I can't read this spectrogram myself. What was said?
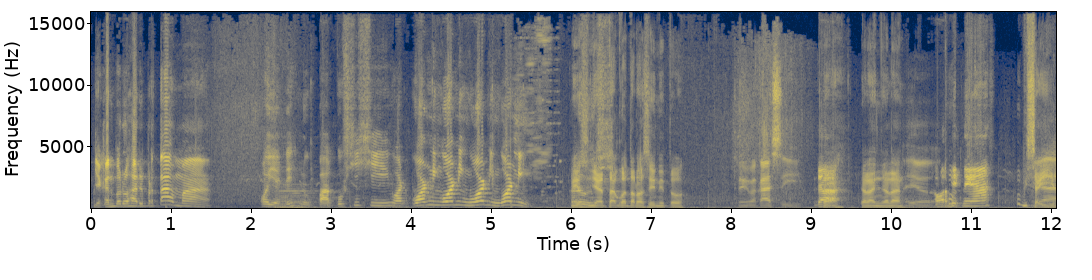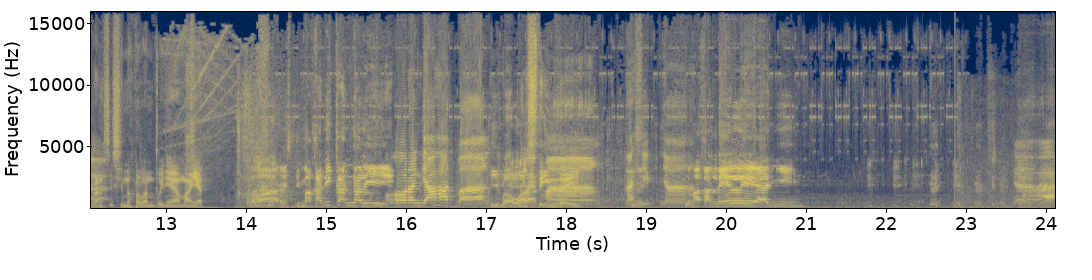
Ya kan baru hari pertama. Oh iya deh, lupa aku sisi. War- Warning, warning, warning, warning. Ini senjata gua taruh sini tuh. Terima kasih. Udah, jalan-jalan. Ayo. orbit nih ya. Kok bisa Ya. hilang sih si Norman punya mayat? Ke bawah arus dimakan ikan kali. Orang jahat, Bang. Di bawah Itu stingray. emang Nasibnya. Dimakan lele anjing. Ya,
